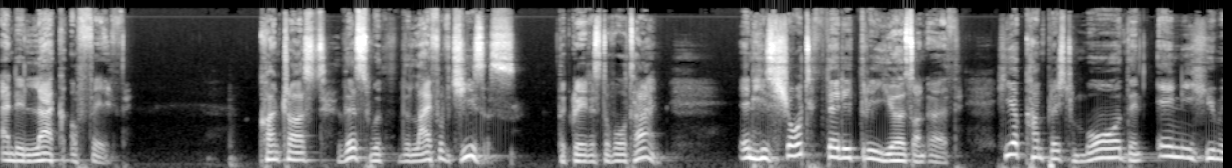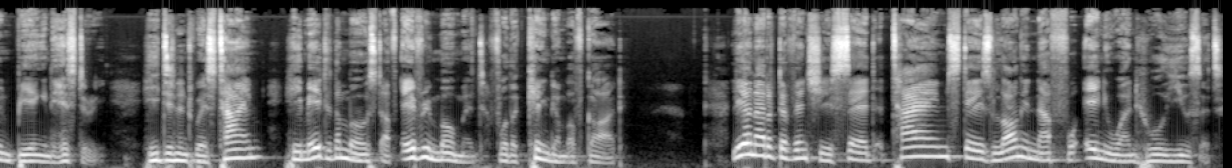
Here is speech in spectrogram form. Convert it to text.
and a lack of faith. Contrast this with the life of Jesus, the greatest of all time. In his short 33 years on earth, he accomplished more than any human being in history. He didn't waste time, he made the most of every moment for the kingdom of God. Leonardo da Vinci said, Time stays long enough for anyone who will use it.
